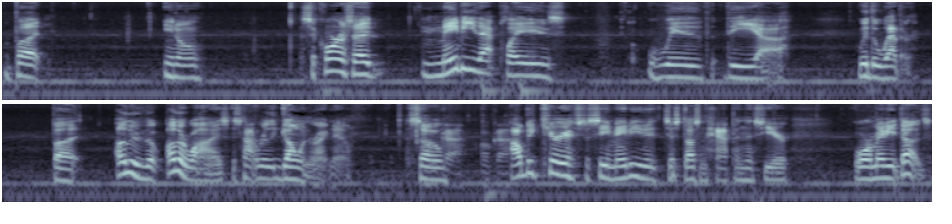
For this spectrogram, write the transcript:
But you know Sykora said maybe that plays with the uh, with the weather, but other th- otherwise it's not really going right now. So Okay. Okay. I'll be curious to see. Maybe it just doesn't happen this year, or maybe it does.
